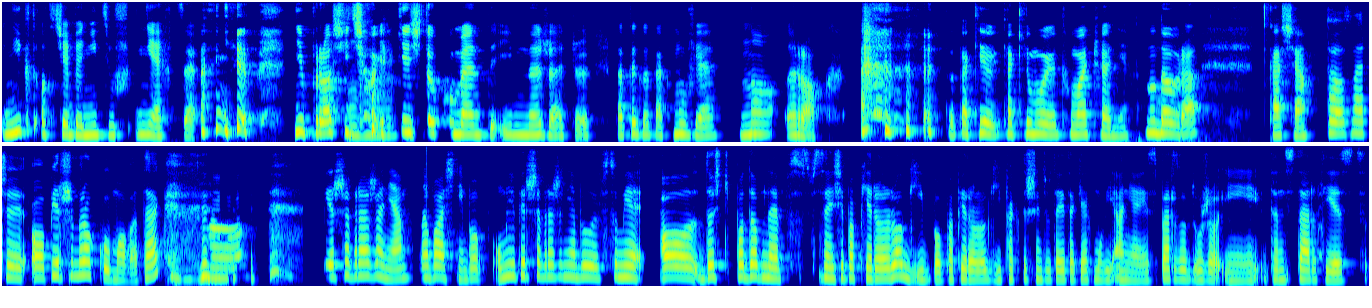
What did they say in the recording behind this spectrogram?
nikt od ciebie nic już nie chce. Nie, nie prosić mhm. o jakieś dokumenty i inne rzeczy. Dlatego tak mówię, no rok. to takie, takie moje tłumaczenie. No dobra. Kasia. To znaczy o pierwszym roku mowa, tak? No. Pierwsze wrażenia, no właśnie, bo u mnie pierwsze wrażenia były w sumie o dość podobne w sensie papierologii, bo papierologii faktycznie tutaj, tak jak mówi Ania, jest bardzo dużo i ten start jest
